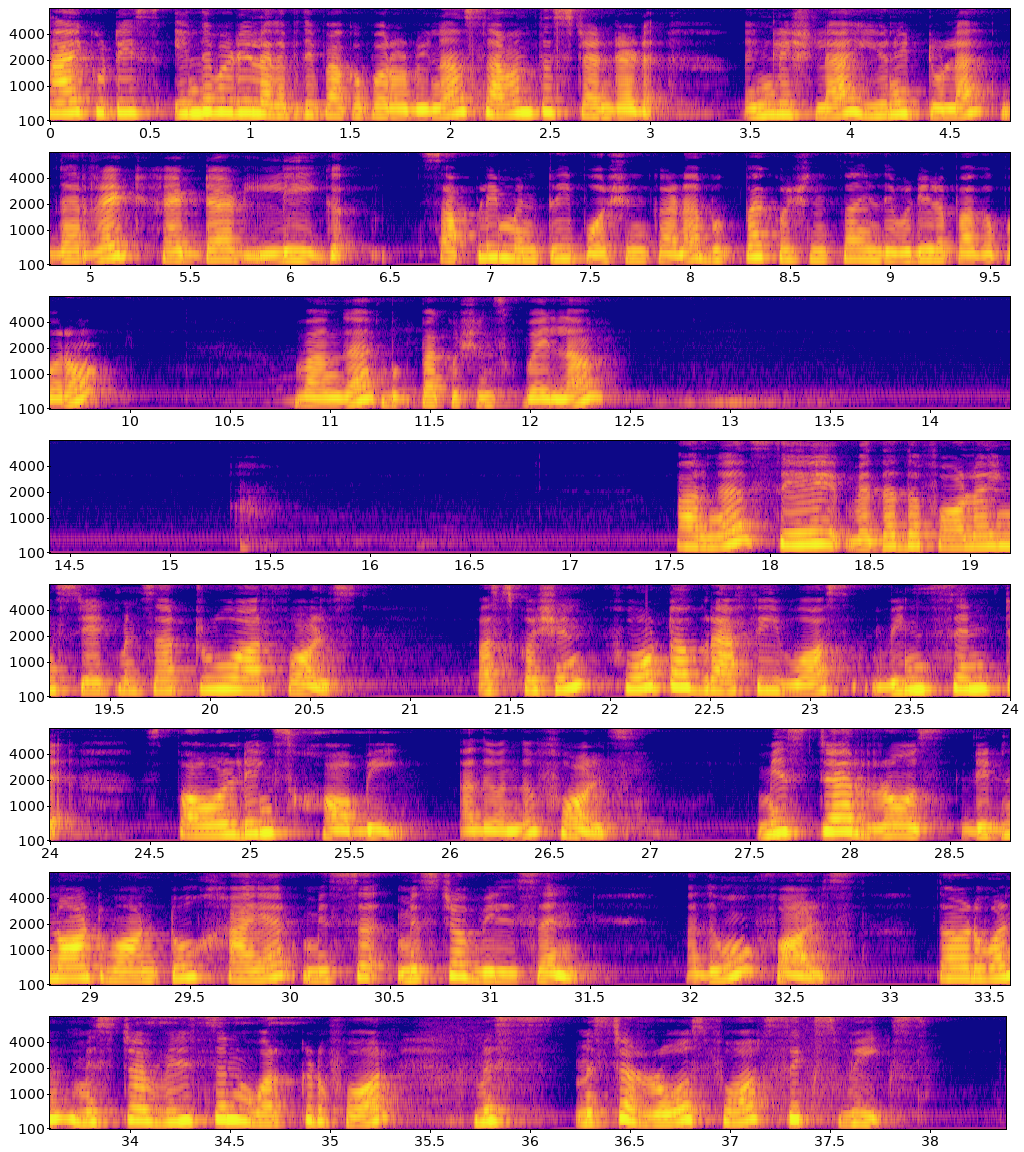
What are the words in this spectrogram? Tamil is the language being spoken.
ஹாய் குட்டீஸ். இந்த வீடியோவில் அதை பற்றி பார்க்க போகிறோம் அப்படின்னா செவன்த் ஸ்டாண்டர்ட் இங்கிலீஷில் யூனிட் டூவில் the red headed league supplementary போர்ஷனுக்கான book back questions தான் இந்த வீடியோவில் பார்க்க போகிறோம் வாங்க புக் பேக் கொஷின்ஸ்க்கு போயிடலாம். பாருங்க say whether the following statements are true or false first question photography was Vincent Spaulding's hobby அது வந்து false mister Ross did not want to hire mister mister Wilson அதுவும் false third one mister Wilson worked for miss mister Ross for six weeks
